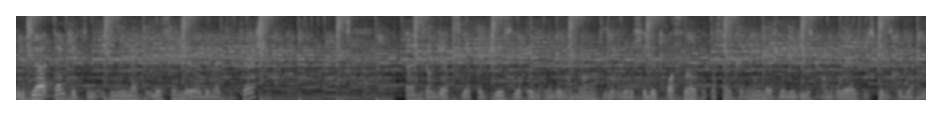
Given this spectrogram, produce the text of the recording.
Donc là, tac, j'ai mis le fond de, ma petite cloche. Hop, je regarde s'il n'y a pas de jeu, s'il n'y a pas de rondelle en main, toujours vérifier deux trois fois pour pas faire de conneries. Là je mets mes disques, embrayage, disque, disque garni,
